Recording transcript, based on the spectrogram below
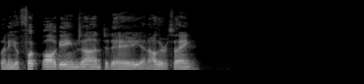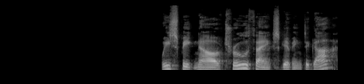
Plenty of football games on today and other things. We speak now of true thanksgiving to God.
